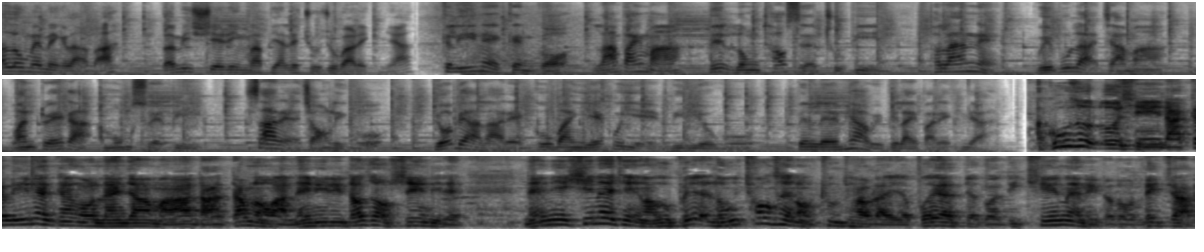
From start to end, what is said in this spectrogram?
ားလုံးပဲမင်္ဂလာပါဗမီ sharing မှာပြန်လဲကြိုကြပါရခင်ဗျာကလေးနဲ့ကန်ကိုလမ်းပိုင်းမှာလက်လုံထောက်စထူပြီးဖလန်းနဲ့ဝေဘူးလာကြားမှာဝန်တွဲကအမုံဆွဲပြီးစတဲ့အကြောင်းလေးကိုပြောပြလာတဲ့ကိုပိုင်ရဲကိုရဲ့ဗီဒီယိုကိုပင်လယ်မျှဝေပြလိုက်ပါတယ်ခင်ဗျာအခုဆိုလို့ရှိရင်ဒါကလေးနဲ့ကံကောလမ်းကြားမှာဒါတောင်းတော်ကနေနေတွေတောက်ချောက်ရှင်းနေတယ်နေနေရှင်းတဲ့အချိန်ကအခုဘယ်အလုံး60လောက်ထူထားပလိုက်ရပွဲရပြတ်သွားဒီချင်းနဲ့နေတော်တော်လက်ကြတ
